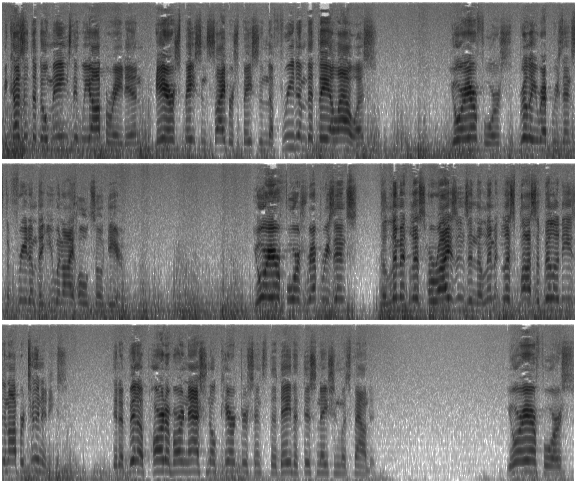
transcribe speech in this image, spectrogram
Because of the domains that we operate in, air, space, and cyberspace, and the freedom that they allow us, your Air Force really represents the freedom that you and I hold so dear. Your Air Force represents the limitless horizons and the limitless possibilities and opportunities that have been a part of our national character since the day that this nation was founded. Your Air Force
